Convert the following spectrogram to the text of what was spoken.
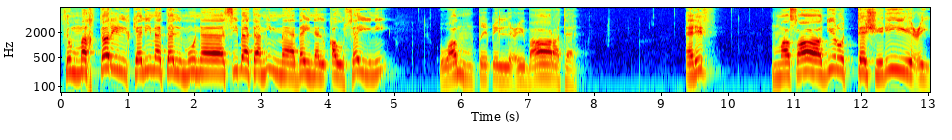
ثم اختر الكلمة المناسبة مما بين القوسين وانطق العبارة. ألف. مصادر التشريع.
